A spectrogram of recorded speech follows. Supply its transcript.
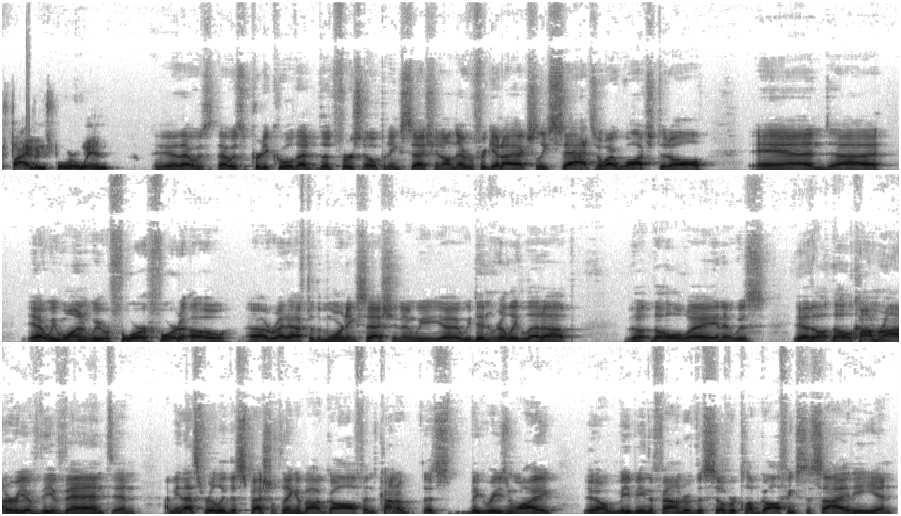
a five and four win. Yeah, that was that was pretty cool. That the first opening session, I'll never forget. I actually sat, so I watched it all, and. Uh, yeah, we won. We were four four to zero oh, uh, right after the morning session, and we uh, we didn't really let up the the whole way. And it was yeah the the whole camaraderie of the event, and I mean that's really the special thing about golf, and kind of that's big reason why you know me being the founder of the Silver Club Golfing Society and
